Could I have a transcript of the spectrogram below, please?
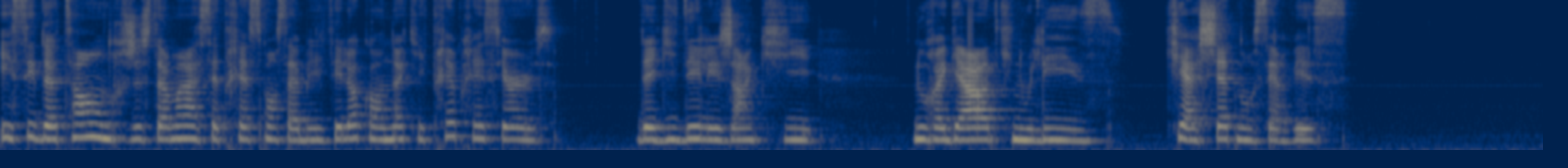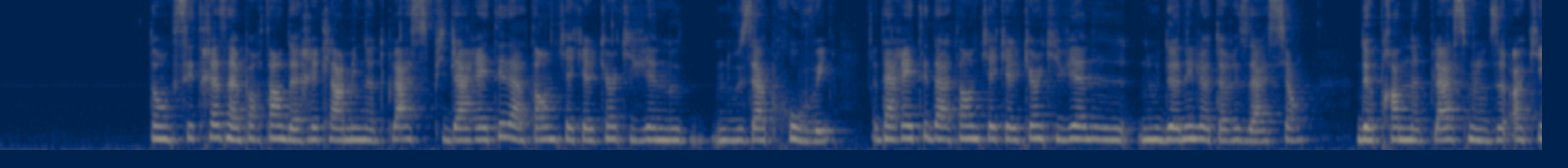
Et c'est de tendre justement à cette responsabilité-là qu'on a qui est très précieuse, de guider les gens qui nous regardent, qui nous lisent, qui achètent nos services, donc, c'est très important de réclamer notre place, puis d'arrêter d'attendre qu'il y ait quelqu'un qui vienne nous, approuver, d'arrêter d'attendre qu'il y ait quelqu'un qui vienne nous donner l'autorisation de prendre notre place, mais nous dire, OK,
